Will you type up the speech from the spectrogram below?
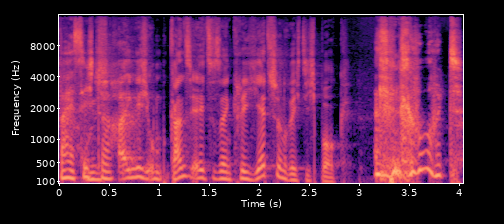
Weiß ich und doch. Eigentlich, um ganz ehrlich zu sein, kriege ich jetzt schon richtig Bock. Gut.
